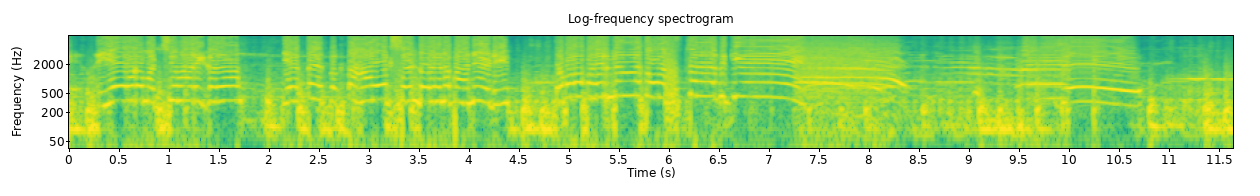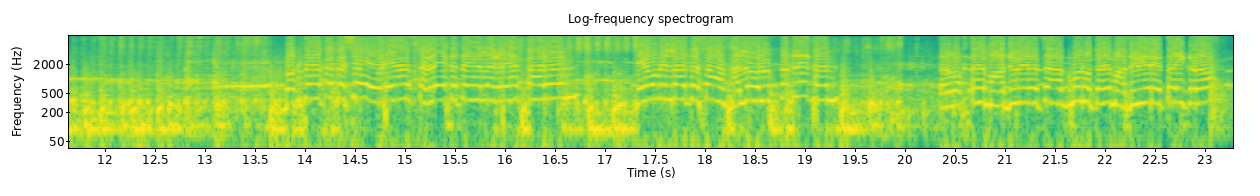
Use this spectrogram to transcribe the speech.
एवढं मच्छीमार इकडं. येत आहेत फक्त हा एक क्षण डोळ्यानं पाहण्यासाठी. तर बघा बैरनाथ वस्ताद की. बघताय आता कशा ओढ्या सगळे एकत्र यायला लागल्या. कारण देव मिळला तसा हळूहळू हळू सगळेजण. तर बघताय महादेवीराचं आगमन होत आहे महादेवीर येतं इकडं.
